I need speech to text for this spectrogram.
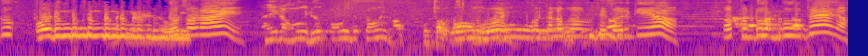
được rồi. đừng đừng đừng đừng đừng đừng được rồi này. Đây rồi được rồi được rồi. Ôi trời ơi. con cá lông thế giới kia. Ơ con đùn ngu thế nhở?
